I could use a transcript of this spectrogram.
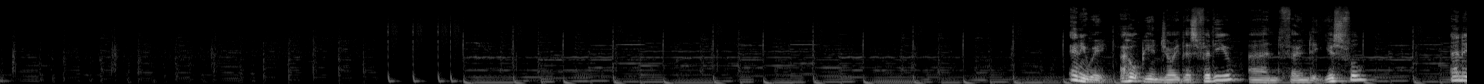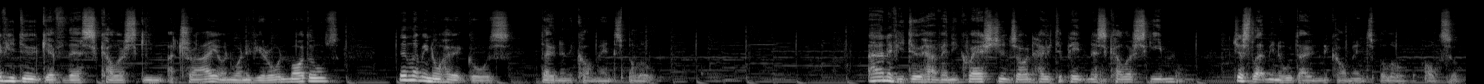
Anyway, I hope you enjoyed this video and found it useful. And if you do give this colour scheme a try on one of your own models, then let me know how it goes down in the comments below. And if you do have any questions on how to paint this colour scheme, just let me know down in the comments below also.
